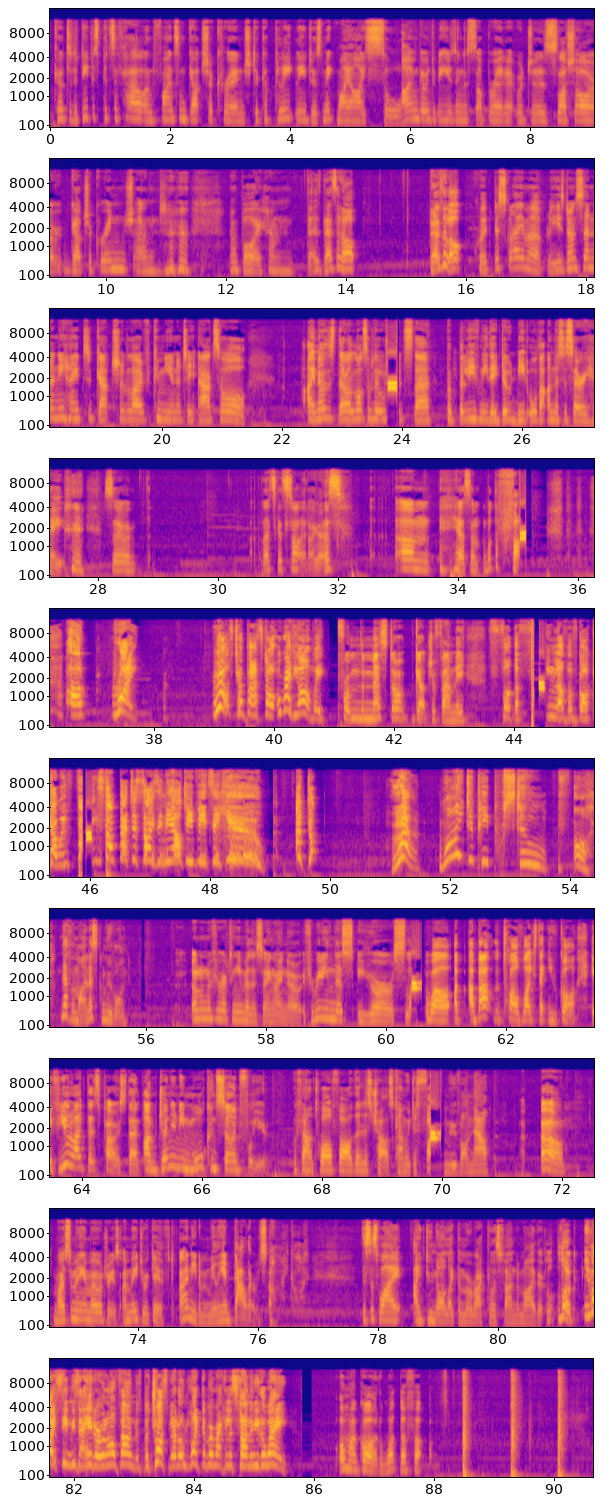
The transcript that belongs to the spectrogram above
go to the deepest pits of hell and find some gacha cringe to completely just make my eyes sore. I'm going to be using the subreddit which is slash r gacha cringe and oh boy, um, there's, there's a lot. There's a lot. Quick disclaimer, please don't send any hate to Gacha Life community at all. I know this, there are lots of little shits there, but believe me, they don't need all that unnecessary hate. so, let's get started, I guess. Um, yes, um, what the fuck? uh, right! We're off to a bad start already, aren't we? From the messed up Gacha family. For the fucking love of God, can we fucking stop fetishizing the LGBTQ? I don't. Why do people still. Oh, never mind, let's move on. I don't know if you're writing email and saying I know. If you're reading this, you're a slut. Well, ab- about the 12 likes that you've got, if you like this post, then I'm genuinely more concerned for you. We found 12 fatherless childs. Can we just fucking move on now? Uh, oh, why so many emojis? I made you a gift. I need a million dollars. Oh my god. This is why I do not like the Miraculous fandom either. L- look, you might see me as a hater on all fandoms, but trust me, I don't like the Miraculous fandom either way! Oh my god, what the fuck?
